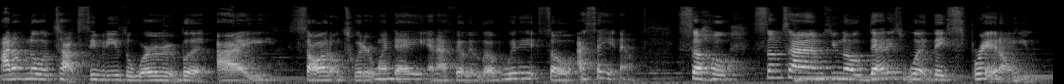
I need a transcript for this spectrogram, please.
I don't know if toxicity is a word, but I saw it on Twitter one day and I fell in love with it. So I say it now. So sometimes, you know, that is what they spread on you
